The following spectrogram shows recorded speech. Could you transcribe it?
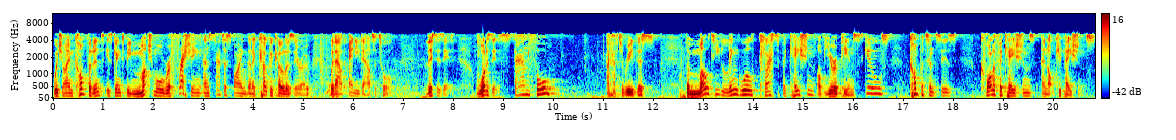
which I'm confident is going to be much more refreshing and satisfying than a Coca-Cola Zero, without any doubt at all. This is it. What does it stand for? I have to read this. The Multilingual Classification of European Skills, Competencies, Qualifications and Occupations.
